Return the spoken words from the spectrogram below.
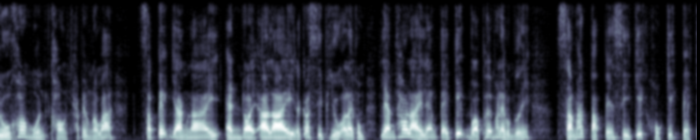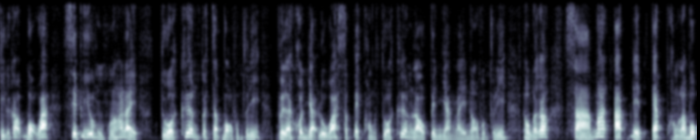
ดูข้อมูลของแท็บเล็ตของเราว่าสเปคอย่างไร Android อะไร แล้วก็ CPU อะไรผม แรมเท่าไหร่ แรม8กิกบวกเพิ่มเท่าไหร่ผมตัวนี้ สามารถปรับเป็น4กิก6กิก8กิกแล้วก็บอกว่า CPU ของผมเท่าไหร่ ตัวเครื่องก็จะบอกผมตัวนี้ เผื่อหลายคนอยากรู้ว่าสเปคของตัวเครื่องเราเป็นอย่างไรเนาะผมตัวนี้ผมแล้วก็สามารถอัปเดตแอปของระบบ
